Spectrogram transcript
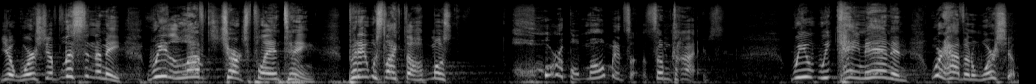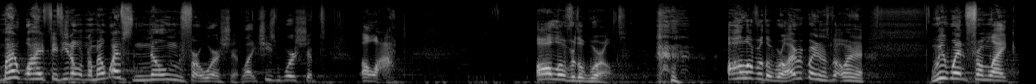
your worship. Listen to me. We loved church planting, but it was like the most horrible moments sometimes. We, we came in and we're having worship. My wife, if you don't know, my wife's known for worship. Like she's worshiped a lot, all over the world. all over the world. Everybody knows about worship. We went from like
